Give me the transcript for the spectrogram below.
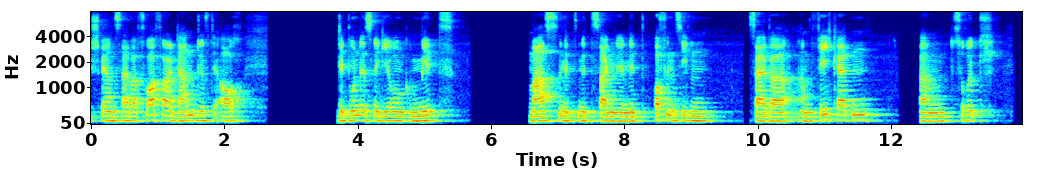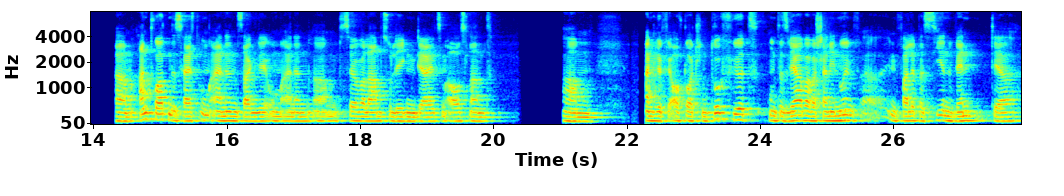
schweren Cybervorfall, dann dürfte auch die Bundesregierung mit Maß, mit, mit, sagen wir, mit offensiven Cyberfähigkeiten ähm, zurück ähm, antworten. Das heißt, um einen, sagen wir, um einen ähm, Server lahmzulegen, der jetzt im Ausland ähm, Angriffe auf Deutschland durchführt. Und das wäre aber wahrscheinlich nur im, äh, im Falle passieren, wenn der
